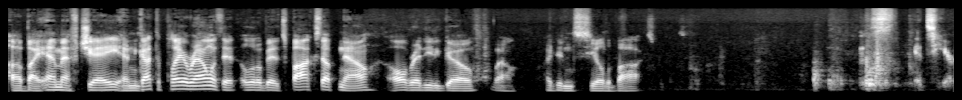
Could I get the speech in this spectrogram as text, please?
uh, by MFJ and got to play around with it a little bit. It's boxed up now, all ready to go. Well, I didn't seal the box. It's, it's here,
